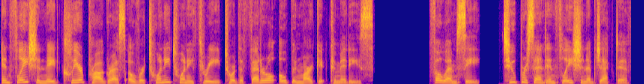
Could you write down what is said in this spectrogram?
Inflation made clear progress over 2023 toward the Federal Open Market Committee's FOMC, 2% inflation objective.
